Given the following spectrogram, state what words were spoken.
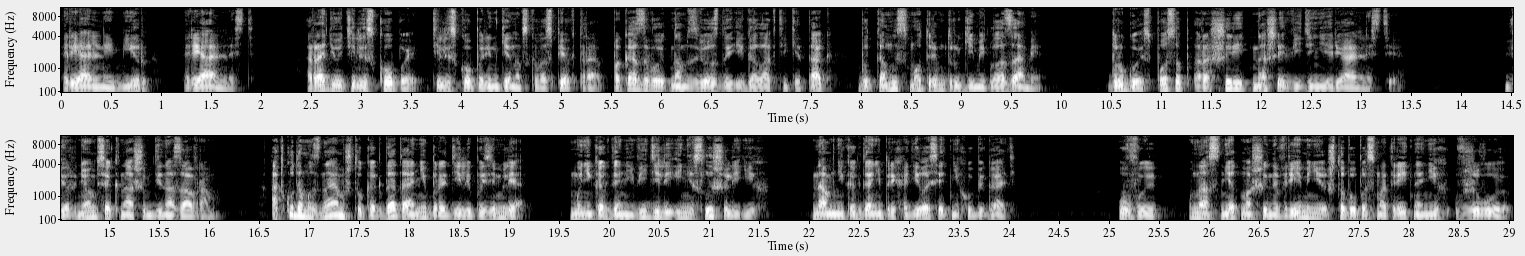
Реальный мир – реальность. Радиотелескопы, телескопы рентгеновского спектра, показывают нам звезды и галактики так, будто мы смотрим другими глазами. Другой способ расширить наше видение реальности. Вернемся к нашим динозаврам. Откуда мы знаем, что когда-то они бродили по земле? Мы никогда не видели и не слышали их. Нам никогда не приходилось от них убегать. Увы, у нас нет машины времени, чтобы посмотреть на них вживую.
